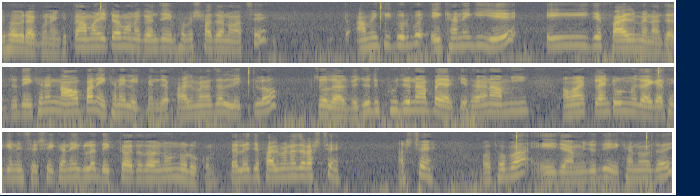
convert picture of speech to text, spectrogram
এভাবে রাখবে নাকি? তা আমার এটা মনে করেন যে এভাবে সাজানো আছে। আমি কি করব? এখানে গিয়ে এই যে ফাইল ম্যানেজার যদি এখানে নাও পান, এখানে লিখবেন যে ফাইল ম্যানেজার লিখলো, চলে আসবে। যদি খুঁজে না পাই আর কি, ধরেন আমি আমার ক্লায়েন্ট অন্য জায়গা থেকে নিচ্ছে সেখানে এগুলো দেখতে হয়তো ধরেন অন্যরকম। তাহলে এই যে ফাইল ম্যানেজার আসছে? আসছে? অথবা এই যে আমি যদি এখানেও যাই,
